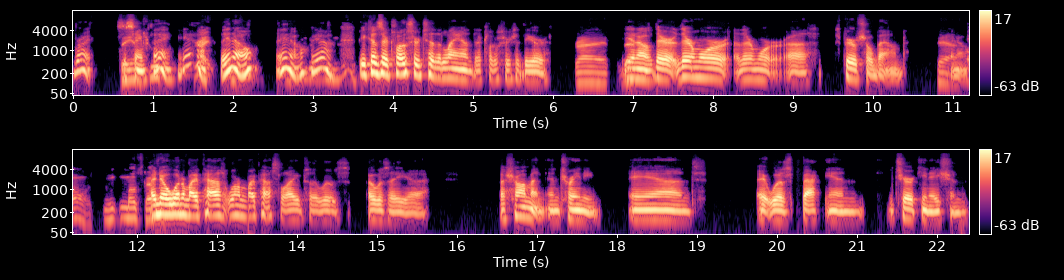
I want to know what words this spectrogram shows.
Right. It's they the same thing. Yeah. Right. they know. They know. Yeah. Mm-hmm. because they're closer to the land. They're closer to the earth. Right. That, you know they're they're more they're more uh spiritual bound yeah. you know? oh most definitely. I know one of my past one of my past lives I was I was a uh, a shaman in training, and it was back in Cherokee Nation,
